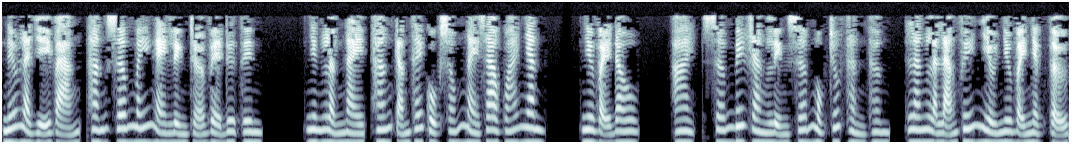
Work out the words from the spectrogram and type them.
Nếu là dĩ vãng, hắn sớm mấy ngày liền trở về đưa tin, nhưng lần này, hắn cảm thấy cuộc sống này sao quá nhanh. Như vậy đâu? Ai, sớm biết rằng liền sớm một chút thành thân, lăng là lãng phí nhiều như vậy nhật tử.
